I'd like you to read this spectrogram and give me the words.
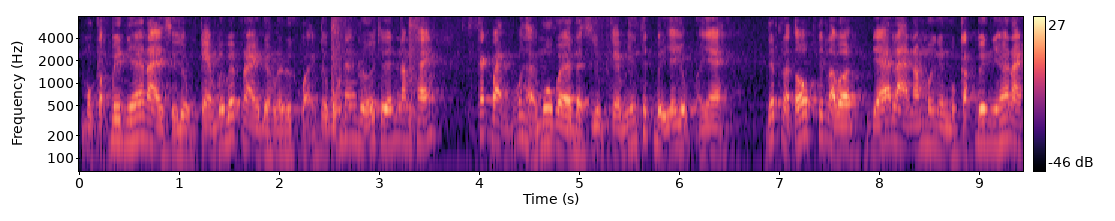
Một cặp pin như thế này sử dụng kèm với bếp này được là được khoảng từ 4 tháng rưỡi cho đến 5 tháng. Các bạn cũng có thể mua về để sử dụng kèm những thiết bị gia dụng ở nhà. Rất là tốt, rất là bền. Giá là 50.000 một cặp pin như thế này.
